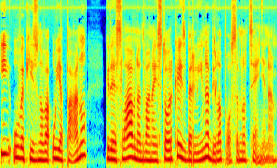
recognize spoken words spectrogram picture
i uvek iznova u Japanu, gde je slavna 12 iz Berlina bila posebno cenjena.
